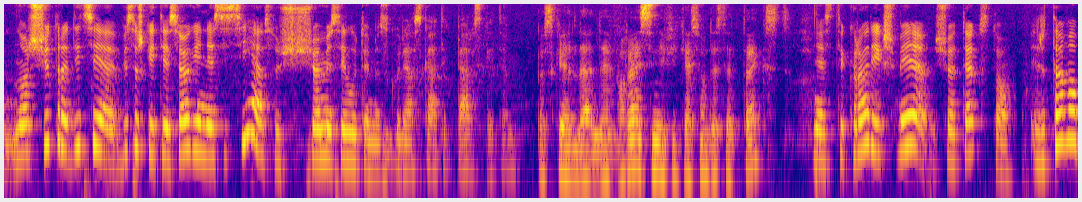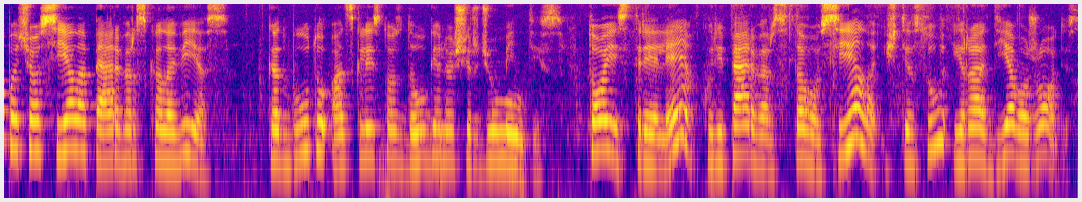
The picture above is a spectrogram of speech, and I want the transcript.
Nors ši tradicija visiškai tiesiogiai nesisėja su šiomis eilutėmis, kurias ką tik perskaitėm. La, la texte, Nes tikra reikšmė šio teksto ir tavo pačios siela pervers kalavijas, kad būtų atskleistos daugelio širdžių mintys. Toji strėlė, kuri pervers tavo sielą, iš tiesų yra Dievo žodis.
